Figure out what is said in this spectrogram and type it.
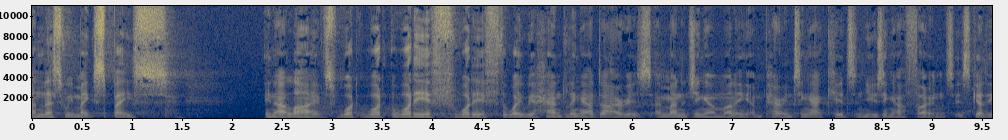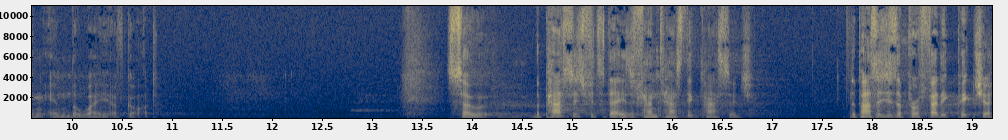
unless we make space in our lives. What, what, what, if, what if the way we're handling our diaries and managing our money and parenting our kids and using our phones is getting in the way of God? So, the passage for today is a fantastic passage. The passage is a prophetic picture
